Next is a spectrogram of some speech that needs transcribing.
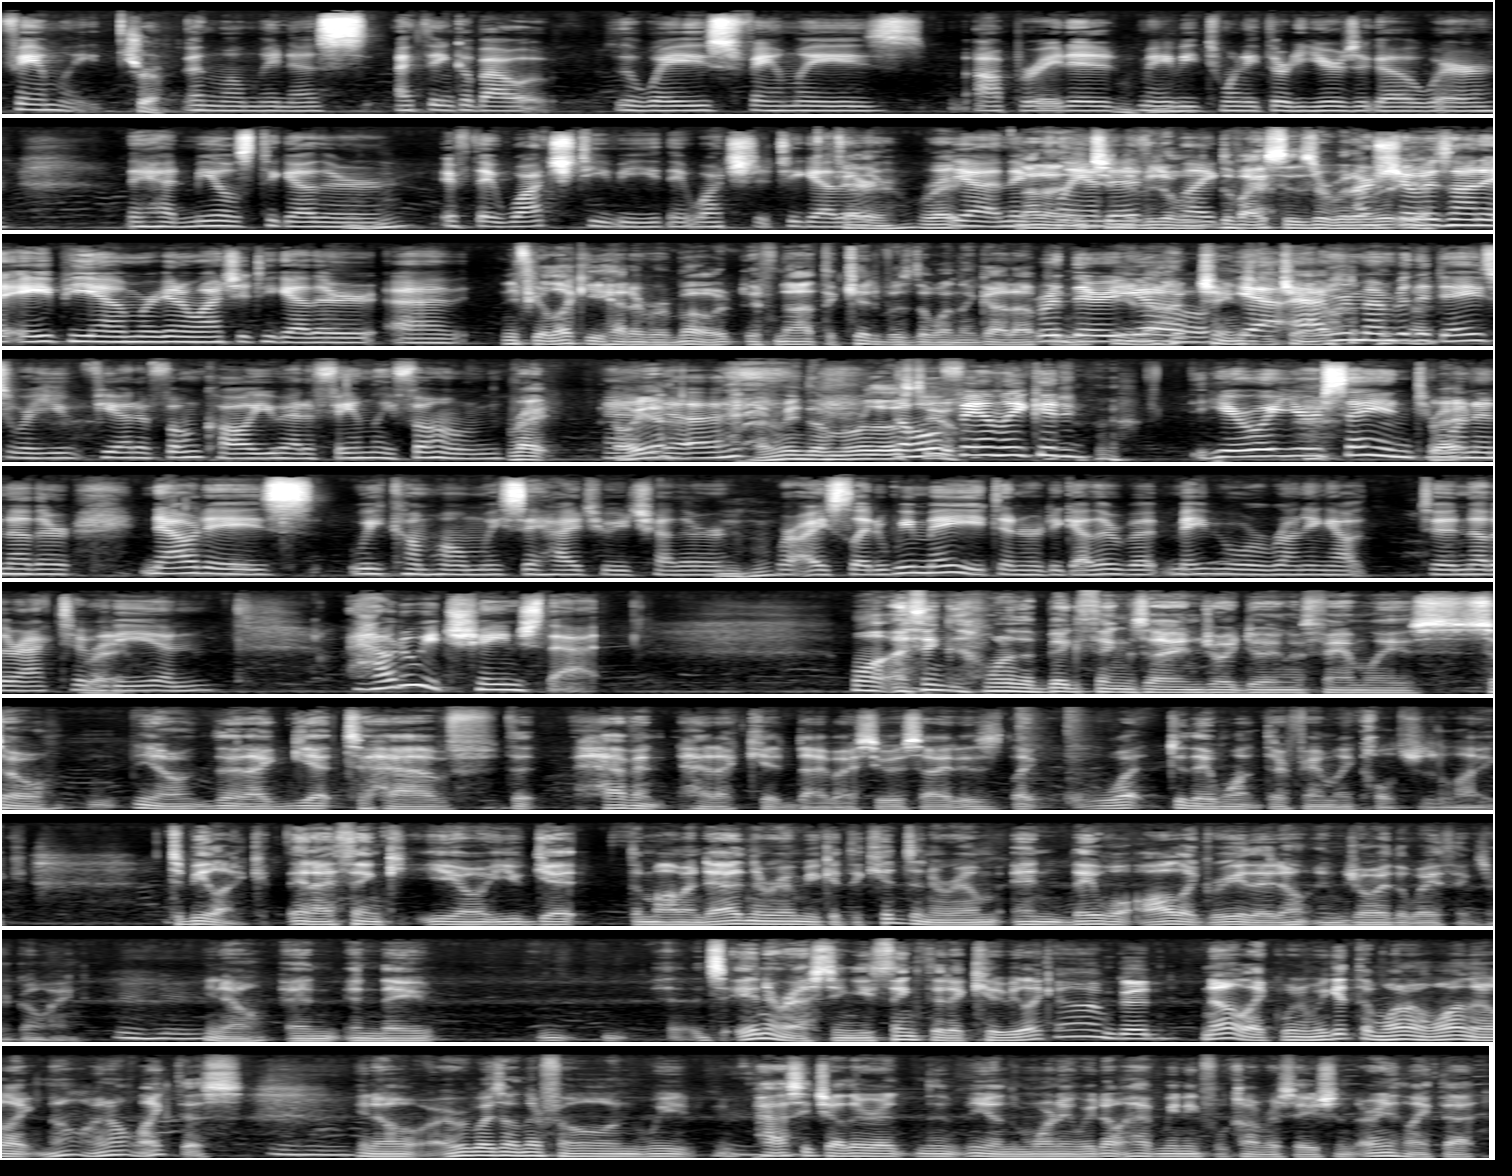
family Sure. and loneliness. I think about the ways families operated Mm-hmm. maybe 20, 30 years ago where they had meals together. If they watched TV, they watched it together. Mm-hmm. Together, right. Yeah, and they Not on planned it. individual Like devices or whatever, Our show yeah. is on at 8 p.m. We're going to watch it together. Uh, if you're lucky, you had a remote. If not, the kid was the one that got up Or and there you, know, go. changed yeah, the channel. I remember the days where you, if you had a phone call, you had a family phone. right. oh, yeah. uh, I mean, I remember those The whole too. family could hear what you're saying to Right. one another. Nowadays, we come home, we say hi to each other. Mm-hmm. We're isolated. We may eat dinner together, but maybe we're running out to another activity. Right. And how do we change that? Well, I think one of the big things I enjoy doing with families, so you know that I get to have that haven't had a kid die by suicide, is like, what do they want their family culture to like, to be like? And I think you know you get the mom and dad in the room, you get the kids in the room, and they will all agree they don't enjoy the way things are going. Mm-hmm. You know, and and they it's interesting. You think that a kid would be like, "Oh, I'm good." No, like when we get them one on one, they're like, "No, I don't like this." Mm-hmm. You know, everybody's on their phone. We mm-hmm. pass each other in the, you know in the morning. We don't have meaningful conversations or anything like that.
